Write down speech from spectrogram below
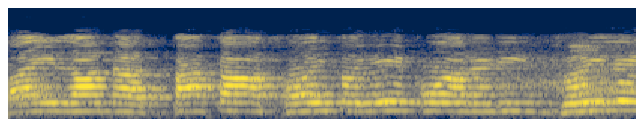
માયલાના તાકાત હોય તો એકવાર અડીને જોઈ લે.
